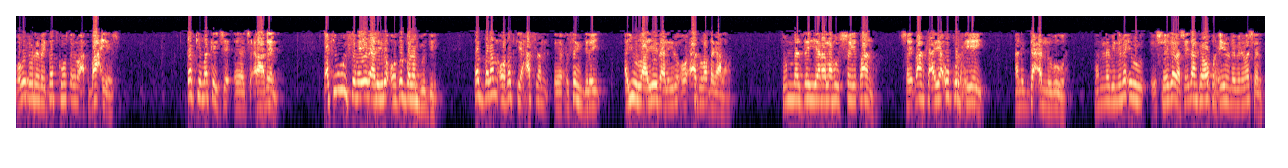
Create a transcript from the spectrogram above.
oo wuxuu rabay dadku horta inuu atbaac yeesho. Dadkii markay je jeclaadeen laakin wuu sameeyey ba la yidhi oo dad badan buu dilay. Dad badan oo dadkii xasan xusein dilay ayuu laayay ba la yidhi oo aad ula dagaalamay uma zayana lahu shayطaan shaydaanka ayaa u qurxiyey an iddaca nubuwa war nebinimo inuu sheegada shaydaanka waa uqurxiyey inuu nebinimo sheegto.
